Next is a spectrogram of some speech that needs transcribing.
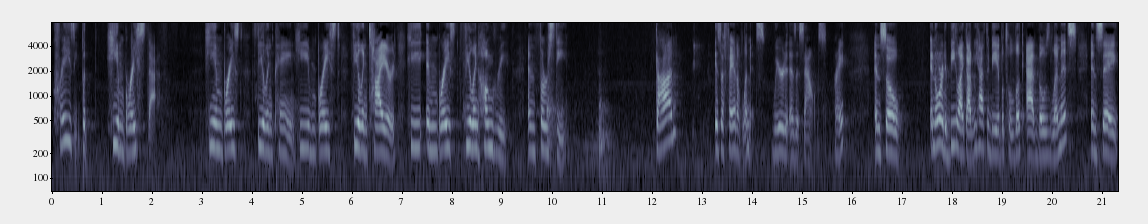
crazy, but he embraced that. He embraced feeling pain. He embraced feeling tired. He embraced feeling hungry and thirsty. God is a fan of limits, weird as it sounds, right? And so, in order to be like God, we have to be able to look at those limits and say,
